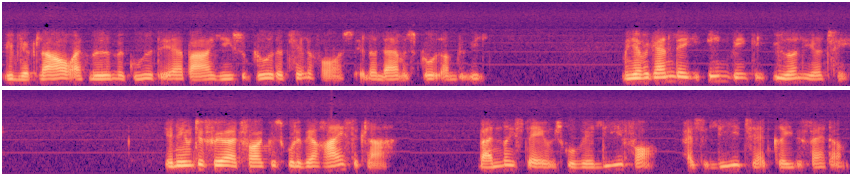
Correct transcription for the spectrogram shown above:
Vi bliver klar over, at møde med Gud, det er bare Jesu blod, der tæller for os, eller lammets blod, om du vil. Men jeg vil gerne lægge en vinkel yderligere til. Jeg nævnte før, at folket skulle være rejseklar. Vandringsstaven skulle være lige for, altså lige til at gribe fat om.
